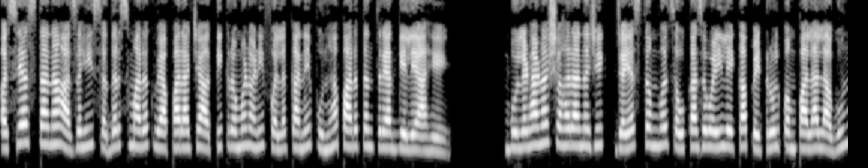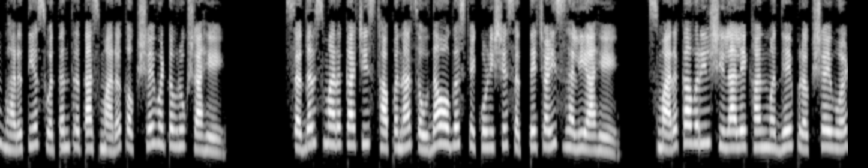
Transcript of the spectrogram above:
असे असताना आजही सदर स्मारक व्यापाराच्या अतिक्रमण आणि फलकाने पुन्हा पारतंत्र्यात गेले आहे. बुलढाणा शहरानजीक जयस्तंभ चौकाजवळील एका पेट्रोल पंपाला लागून भारतीय स्वतंत्रता स्मारक अक्षय वटवृक्ष आहे. सदर स्मारकाची स्थापना चौदा ऑगस्ट एकोणीसशे सत्तेचाळीस झाली आहे. स्मारकावरील शिलालेखांमध्ये प्रक्षयवट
